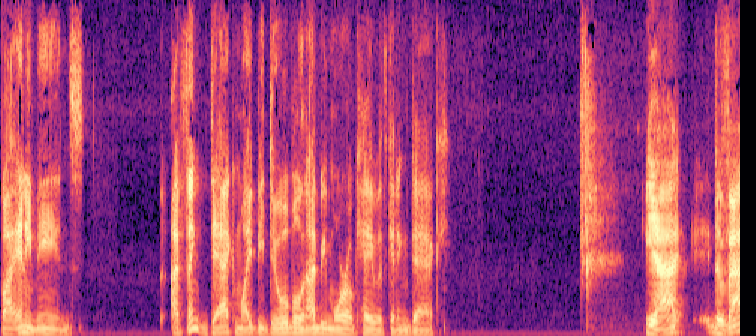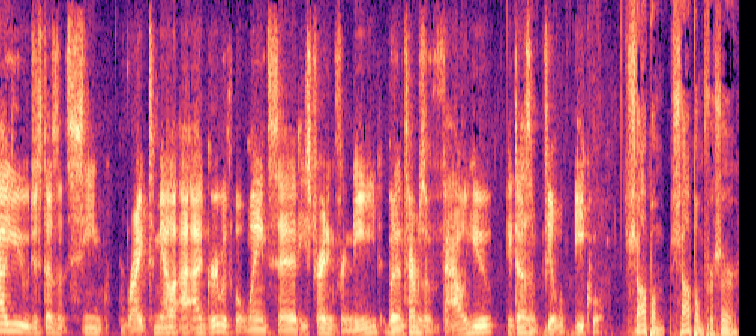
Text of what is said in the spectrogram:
by any means. I think Dak might be doable, and I'd be more okay with getting Dak. Yeah, I, the value just doesn't seem right to me. I, I agree with what Wayne said. He's trading for need, but in terms of value, it doesn't feel equal. Shop them, shop them for sure.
